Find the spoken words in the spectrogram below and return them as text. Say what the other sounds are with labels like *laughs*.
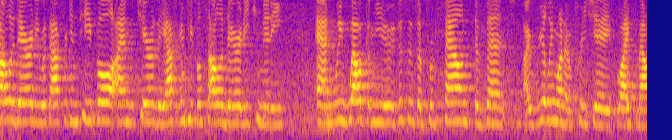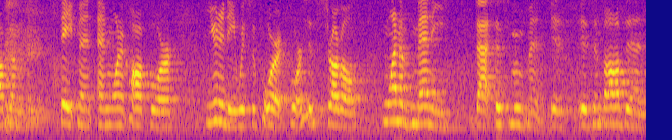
solidarity with African people. I am the chair of the African People Solidarity Committee, and we welcome you. This is a profound event. I really want to appreciate Life Malcolm's statement and want to call for unity with support for his struggle, one of many that this movement is, is involved in.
